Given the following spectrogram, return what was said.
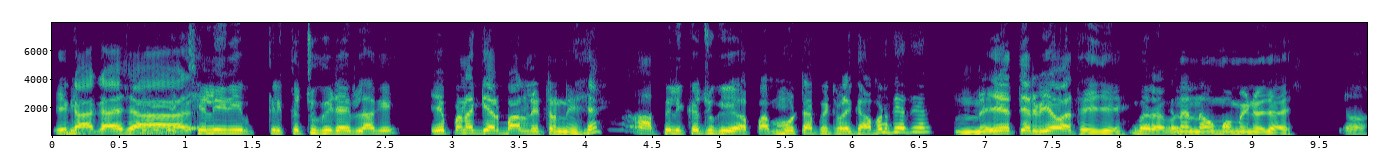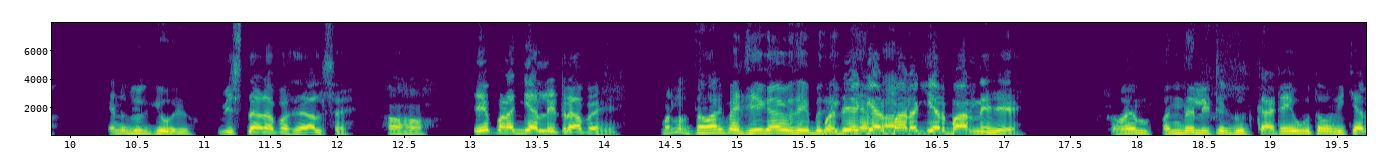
એક આ ગાય છે આ છેલ્લી કચુકી ટાઈપ લાગે? એ પણ અગિયાર બાર લીટરની છે. આ પેલી કચુકી મોટા પેટ વાળી ગાભણ છે અત્યારે? એ અત્યારે વેવા થઈ જાય બરાબર. અને નવમો મહિનો જાય એનું દૂધ કેવું રહ્યું? વીસ દાડા પછી હાલશે. હા હા. એ પણ અગિયાર લીટર આપે છે. મતલબ તમારી પાસે જે ગાયો છે બધી અગિયાર બાર અગિયાર બારની છે. હવે પંદર લીટર દૂધ કાઢે એવું તમે વિચાર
